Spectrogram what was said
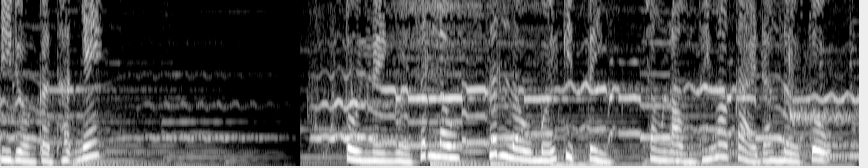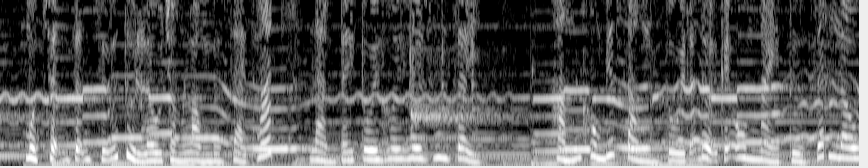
Đi đường cẩn thận nhé. Tôi ngây người rất lâu, rất lâu mới kịp tỉnh, trong lòng thấy hoa cải đang nở rộ. Một trận giận dữ từ lâu trong lòng được giải thoát, làm tay tôi hơi hơi run rẩy. Hắn không biết rằng tôi đã đợi cái ôm này từ rất lâu,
